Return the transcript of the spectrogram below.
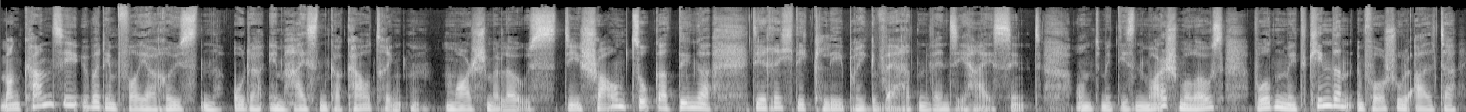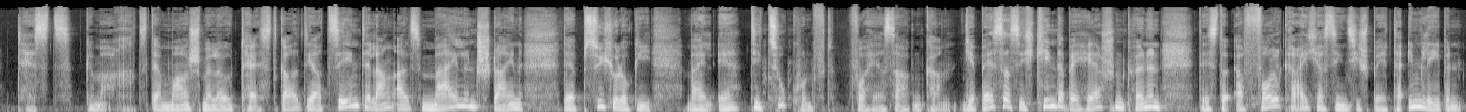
Man kann sie über dem Feuer rösten oder im heißen Kakao trinken. Marshmallows, die Schaumzuckerdinger, die richtig klebrig werden, wenn sie heiß sind. Und mit diesen Marshmallows wurden mit Kindern im Vorschulalter Tests gemacht. Der Marshmallow-Test galt jahrzehntelang als Meilenstein der Psychologie, weil er die Zukunft vorhersagen kann. Je besser sich Kinder beherrschen können, desto erfolgreicher sind sie später im Leben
